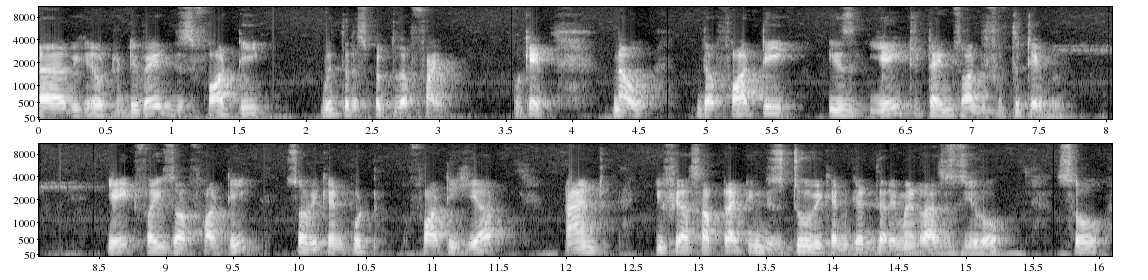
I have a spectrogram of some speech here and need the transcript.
uh, we have to divide this 40 with respect to the 5 okay. Now the 40 is 8 times on the fifth table. 8 5s are 40 so we can put 40 here. And if you are subtracting this 2 we can get the remainder as 0 so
